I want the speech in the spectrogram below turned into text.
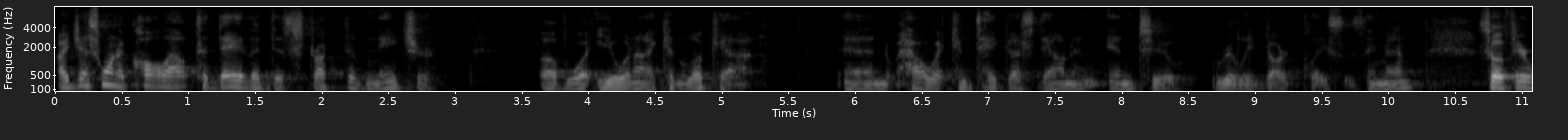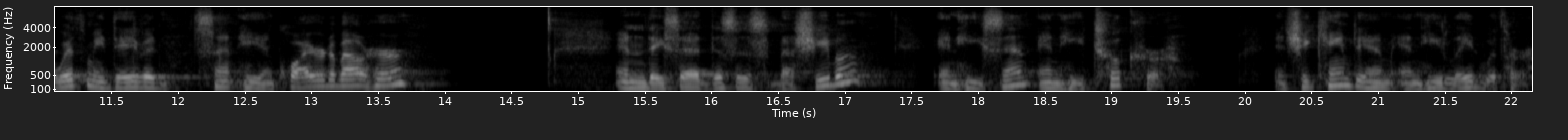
I just want to call out today the destructive nature of what you and I can look at and how it can take us down in, into really dark places. Amen. So if you're with me, David sent, he inquired about her. And they said, This is Bathsheba. And he sent and he took her. And she came to him and he laid with her.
